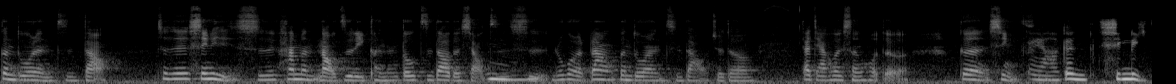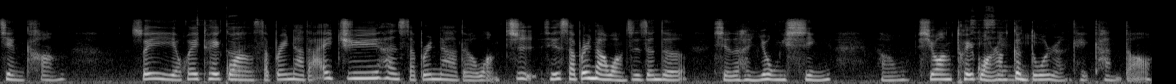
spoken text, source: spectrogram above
更多人知道，这些心理师他们脑子里可能都知道的小知识，如果让更多人知道，我觉得大家会生活的更幸福，对呀，更心理健康。所以也会推广 Sabrina 的 IG 和 Sabrina 的网志。其实 Sabrina 网志真的写的很用心，然后希望推广让更多人可以看到。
